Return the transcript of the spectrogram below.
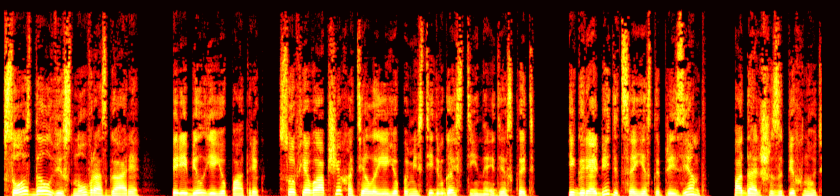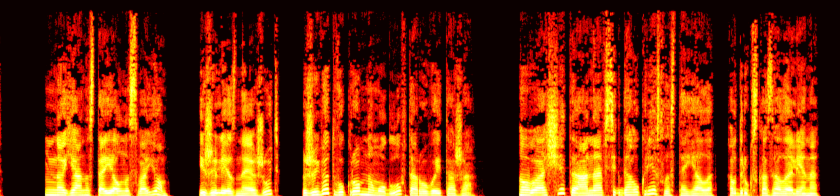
Создал весну в разгаре. Перебил ее Патрик. Софья вообще хотела ее поместить в гостиной, дескать. Игорь обидится, если презент подальше запихнуть. Но я настоял на своем, и железная жуть живет в укромном углу второго этажа. «Вообще-то она всегда у кресла стояла», — вдруг сказала Лена,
